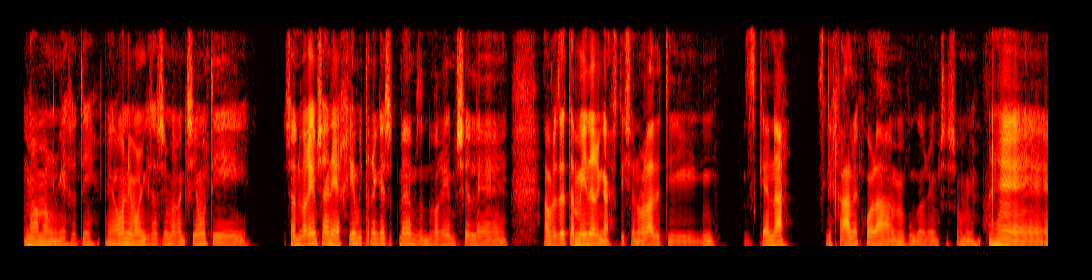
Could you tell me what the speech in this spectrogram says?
מה מרגש אותי? היום אני מרגישה שמרגשים אותי, שהדברים שאני הכי מתרגשת מהם זה דברים של... אה, אבל זה תמיד הרגשתי, שנולדתי זקנה. סליחה לכל המבוגרים ששומעים. אה,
